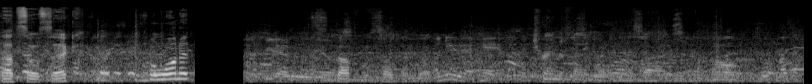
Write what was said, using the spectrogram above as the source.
That's so sick. I want it. Stuff was something, but trying to find the size. Oh.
